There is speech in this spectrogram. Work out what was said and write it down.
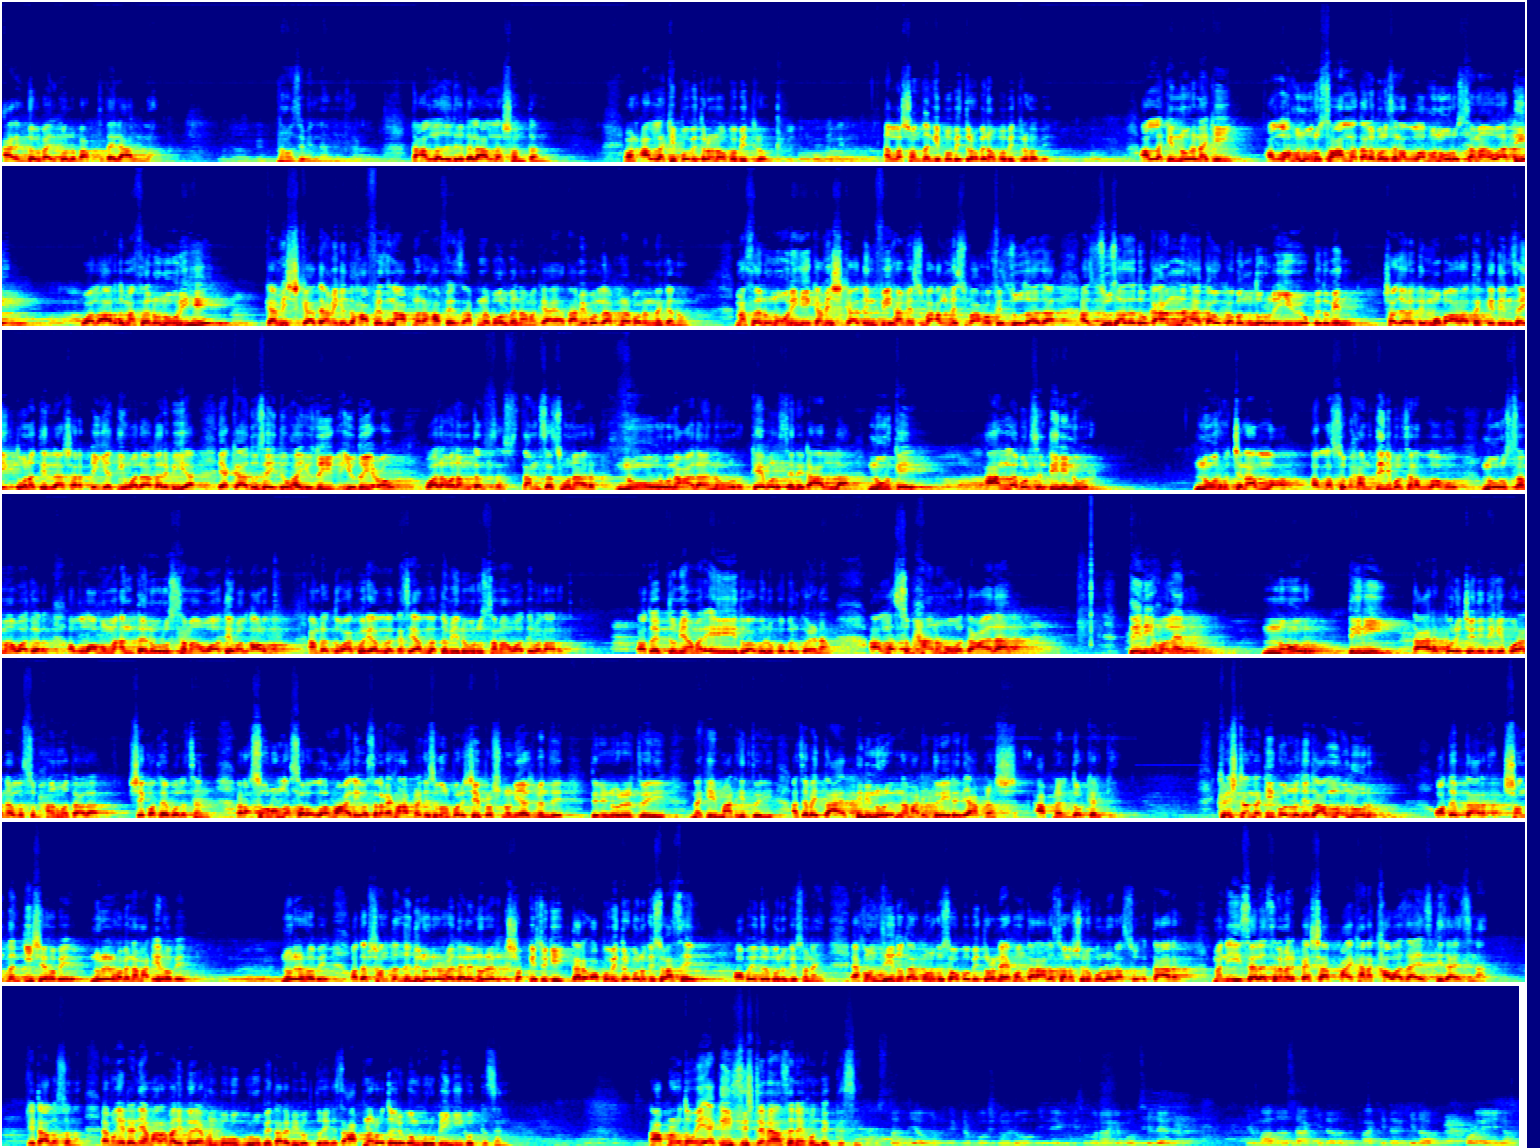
আরেক দল বাইর করল, বাপ তো তাইলে আল্লাহ। নওয়াজবিল্লাহ তা আল্লাহ যদিও তাহলে আল্লাহ সন্তান এখন আল্লাহ কি পবিত্র না অপবিত্র? আল্লাহ সন্তান কি পবিত্র হবে না অপবিত্র হবে? আল্লাহ কি নূর নাকি আল্লাহ নূর আল্লাহ তালা বলেছেন, আল্লাহ নূর সামাওয়াতি ওয়াল আর্দ। মাসাল নূরিহি ক্যামিসকাতে আমি কিন্তু হাফেজ না, আপনারা হাফেজ, আপনারা বলবেন আমাকে আয়াত। আমি বললে আপনারা বলেন না কেন? মাসালু নূরিহি কামিশকাতিন ফিহা মিসবাহ আল মিসবাহ ফি জুজাজা আজ জুজাজাতু কান্নাহা কাওকাবুন দুররি ইউকিদু মিন شجرة مباركة زيتونة لا شرقية ولا غربية يكاد زيتها يضيء يضيء ولو لم تمسس- تمسسه نار نور على نور কে বলছেন এটা আল্লাহ নূর কে আল্লাহ বলছেন তিনি নূর নূর হচ্ছেন আল্লাহ আল্লাহ সুবহান তিনি বলছেন আল্লাহ নূর সামাওয়াতি ওয়াল আরদ আল্লাহুম্মা আনতা নূরু সামাওয়াতি ওয়াল আরদ আমরা দোয়া করি আল্লাহর কাছে আল্লাহ তুমি নূরু সামাওয়াতি ওয়াল আরদ অতএব তুমি আমার এই দোয়াগুলো কবুল করে নাও। আল্লাহ তাআলা তিনি হলেন নূর, তিনি তার পরিচয় দিতে গিয়ে কোরআন আল্লাহ সুবহানাহু ওয়া সে কথাই বলেছেন। রাসূলুল্লাহ সাল্লাল্লাহু আলী ওয়াসাল্লাম, এখন আপনার কিছুক্ষণ পরে সেই প্রশ্ন নিয়ে আসবেন যে, তিনি নূরের তৈরি নাকি মাটির তৈরি? আচ্ছা ভাই, তা তিনি নূরের না মাটির তৈরি, এটা দিয়ে আপনার আপনার দরকার কি? খ্রিস্টানরা কি করল? যেহেতু আল্লাহ নূর, অতএব তার সন্তান কিসে হবে? নূরের হবে না মাটির হবে? নূরের হবে। অর্থাৎ সন্তান যদি নূরের হয়, তাহলে নূরের সব কিছু কি? তার অপবিত্র কোনো কিছু আছে? অপবিত্র কোনো কিছু নাই। এখন যেহেতু তার কোনো কিছু অপবিত্র নেই, এখন তার আলোচনা শুরু করল রাসু তার মানে ঈসা আলাহিসাল্লামের পেশা, পায়খানা, খাওয়া যায় কি যায়জ না? এটা আলোচনা। এবং এটা নিয়ে মারামারি করে এখন বহু গ্রুপে তারা বিভক্ত হয়ে গেছে। আপনারাও তো এরকম গ্রুপিংই করতেছেন। আপনারাও তো ওই একই সিস্টেমে আছেন এখন, দেখতেছি। কিছুক্ষণ আগে বলছিলেন যে মাদ্রাসা আকিদা, আকিদার কিতাব পড়াই না।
